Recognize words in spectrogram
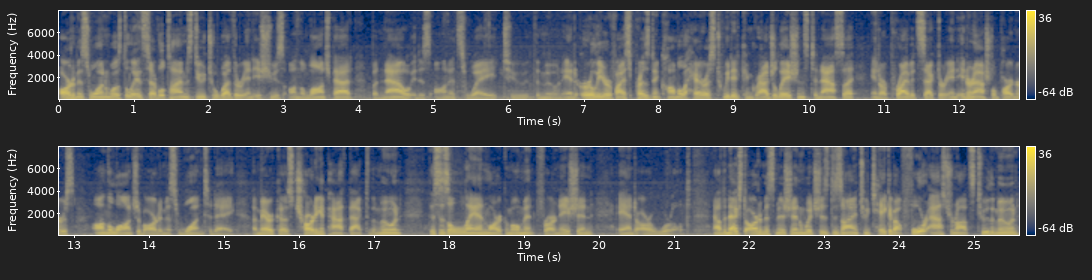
Artemis 1 was delayed several times due to weather and issues on the launch pad, but now it is on its way to the moon. And earlier, Vice President Kamala Harris tweeted congratulations to NASA and our private sector and international partners on the launch of Artemis 1 today. America is charting a path back to the moon. This is a landmark moment for our nation and our world. Now, the next Artemis mission, which is designed to take about four astronauts to the moon,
